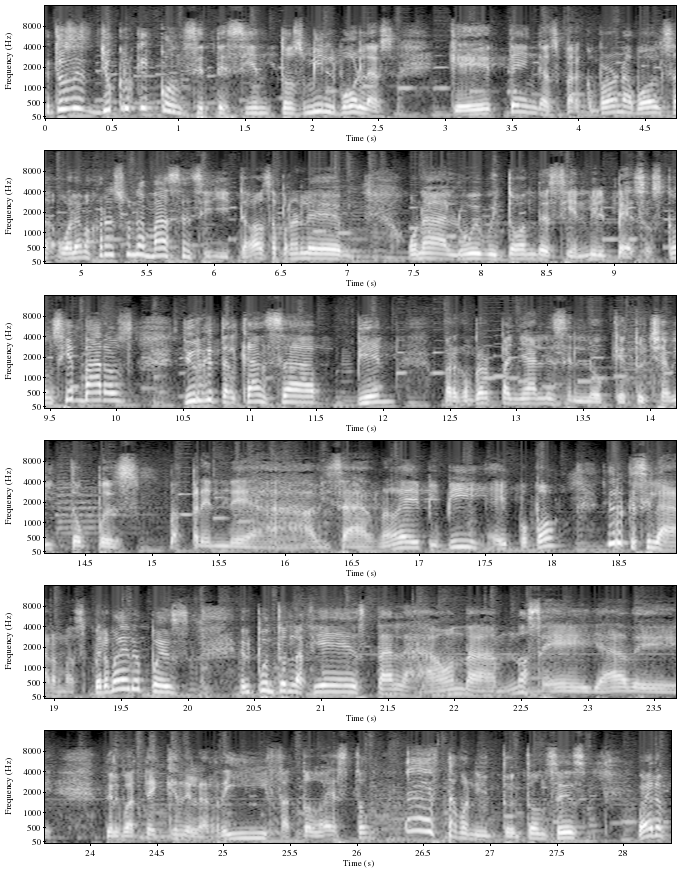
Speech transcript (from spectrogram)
Entonces yo creo que con 700 mil bolas que tengas para comprar una bolsa, o a lo mejor es una más sencillita, vamos a ponerle una Louis Vuitton de 100 mil pesos. Con 100 varos, yo creo que te alcanza bien para comprar pañales en lo que tu chavito pues aprende a avisar, ¿no? Hey pipí, hey popó. Yo creo que sí la armas. Pero bueno, pues el punto es la fiesta, la onda, no sé, ya de del guateque de la rifa, todo esto. Eh, está bonito. Entonces, bueno,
